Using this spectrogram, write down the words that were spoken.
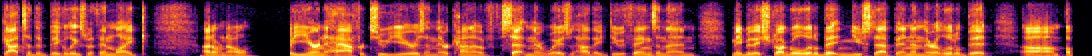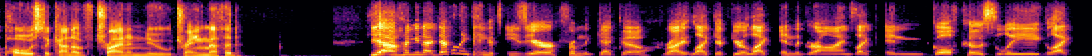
got to the big leagues within like i don't know a year and a half or two years and they're kind of set in their ways with how they do things and then maybe they struggle a little bit and you step in and they're a little bit um, opposed to kind of trying a new training method yeah, I mean, I definitely think it's easier from the get go, right? Like if you're like in the grinds, like in Gulf Coast League, like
